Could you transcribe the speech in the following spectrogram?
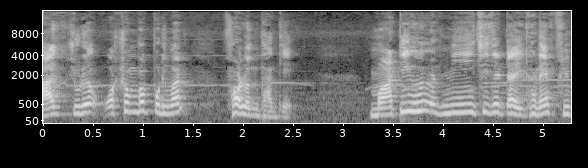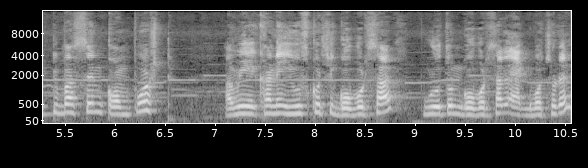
গাছ জুড়ে অসম্ভব পরিমাণ ফলন থাকে। মাটি নিয়েছি যেটা এখানে ফিফটি পার্সেন্ট কম্পোস্ট আমি এখানে ইউজ করছি গোবর সার, পুরাতন গোবর সার এক বছরের।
